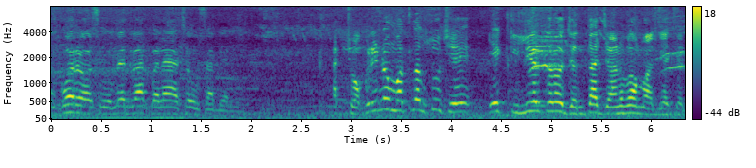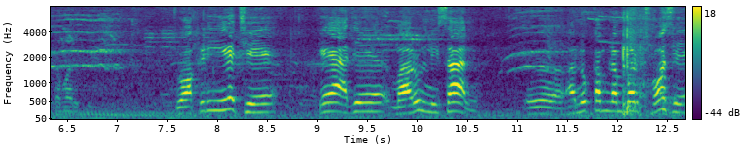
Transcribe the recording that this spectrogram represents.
ઊભો રહ્યો છું ઉમેદવાર બનાવ્યા છે ઉષાબેન આ ચોકડીનો મતલબ શું છે? એ ક્લિયર કરો જનતા જાણવા માંગે છે તમારે. ચોકડી એ છે કે આજે મારું નિશાન અનુક્રમ નંબર છ છે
